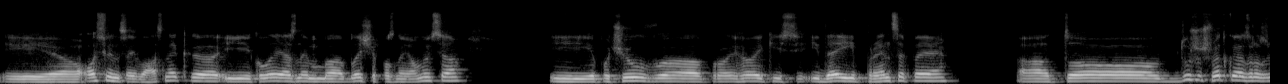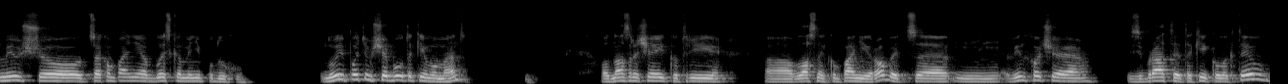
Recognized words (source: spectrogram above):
І ось він цей власник. І коли я з ним ближче познайомився, і почув е, про його якісь ідеї, принципи, е, то дуже швидко я зрозумів, що ця компанія близька мені по духу. Ну і потім ще був такий момент. Одна з речей, котрі е, власник компанії робить, це він хоче зібрати такий колектив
